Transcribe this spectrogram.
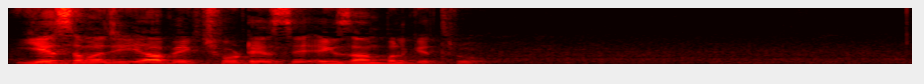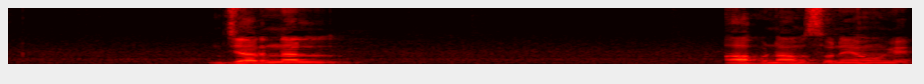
ये समझिए आप एक छोटे से एग्ज़ाम्पल के थ्रू जर्नल, आप नाम सुने होंगे।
